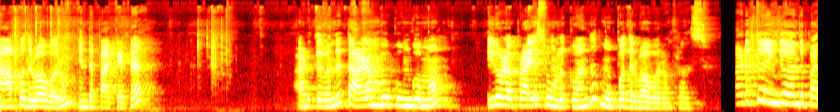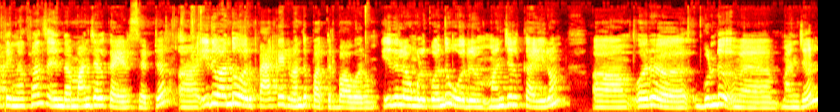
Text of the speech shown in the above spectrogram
நாற்பது ரூபா வரும் இந்த பாக்கெட்டு அடுத்து வந்து தழம்பு குங்குமம். இதோட ப்ரைஸ் உங்களுக்கு வந்து முப்பது ரூபா வரும் ஃப்ரெண்ட்ஸ் அடுத்து இங்கே வந்து பார்த்தீங்கன்னா ஃப்ரெண்ட்ஸ் இந்த மஞ்சள் கயிறு செட்டு. இது வந்து ஒரு பேக்கெட் வந்து பத்து ரூபா வரும். இதில் உங்களுக்கு வந்து ஒரு மஞ்சள் கயிறும் ஒரு குண்டு மஞ்சள்.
